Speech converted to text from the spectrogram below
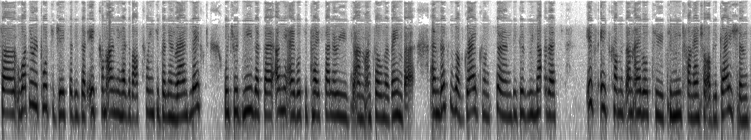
so what the report suggested is that Eskom only has about 20 billion rand left, which would mean that they're only able to pay salaries um, until November. And this is of grave concern because we know that if Eskom is unable to, to meet financial obligations,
